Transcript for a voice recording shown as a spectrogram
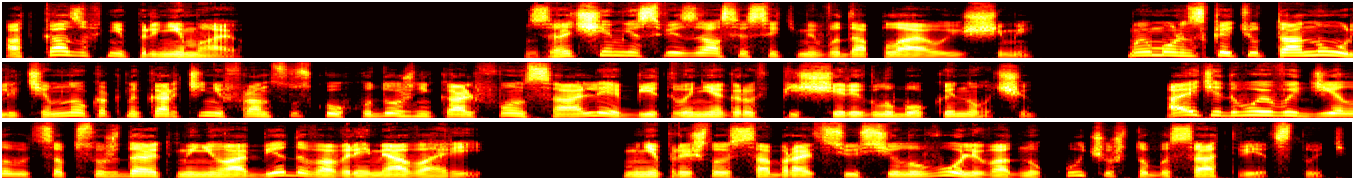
Отказов не принимаю. Зачем я связался с этими водоплавающими? Мы, можно сказать, утонули, темно, как на картине французского художника Альфонса Але «Битва негров в пещере глубокой ночью». А эти двое выделываются, обсуждают меню обеда во время аварии. Мне пришлось собрать всю силу воли в одну кучу, чтобы соответствовать.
